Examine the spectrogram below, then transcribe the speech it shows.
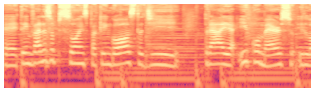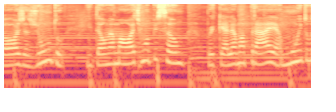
é, tem várias opções para quem gosta de praia e comércio e lojas junto. Então, é uma ótima opção, porque ela é uma praia muito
